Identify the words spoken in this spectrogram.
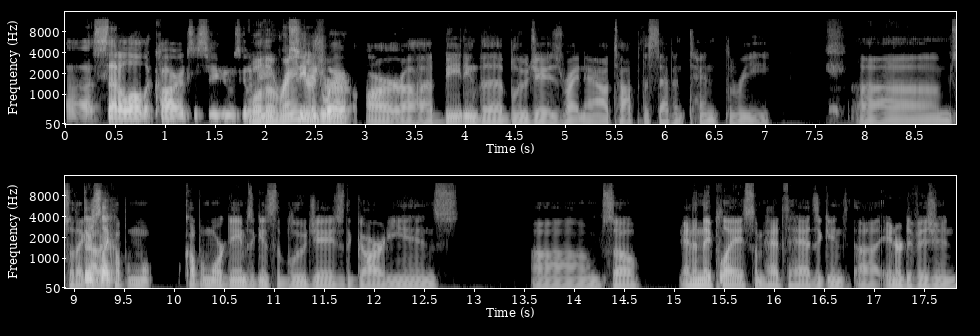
uh, settle all the cards to see who's gonna Well, be the seated Rangers where. are, are uh, beating the Blue Jays right now, top of the seventh, 10-3. Um, so they There's got like- a couple more couple more games against the Blue Jays, the Guardians. Um, so and then they play some head to heads against uh interdivision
